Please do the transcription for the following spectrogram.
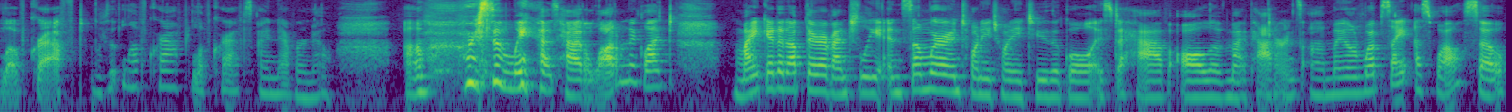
Lovecraft. Was it Lovecraft? Lovecrafts? I never know. Um, recently has had a lot of neglect. Might get it up there eventually. And somewhere in 2022, the goal is to have all of my patterns on my own website as well. So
